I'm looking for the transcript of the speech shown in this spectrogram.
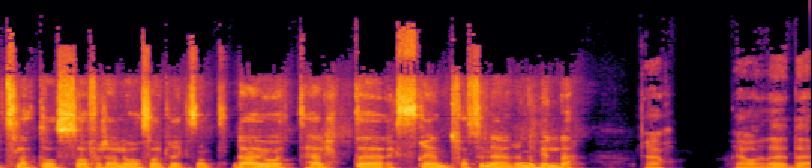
utslette oss av forskjellige årsaker. ikke sant? Det er jo et helt eh, ekstremt fascinerende bilde. Ja, ja det, det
